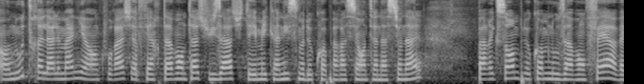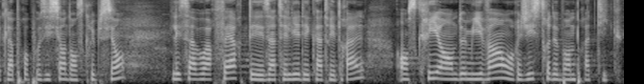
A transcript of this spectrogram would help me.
en outre, l'Allemagne encourage à faire davantage usage des mécanismes de coopération internationale, par exemple comme nous avons fait avec la proposition d'inscription, les savoir-faire des ateliers des cathédrales inscrits en 2020 au registre de bonnes pratiques.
